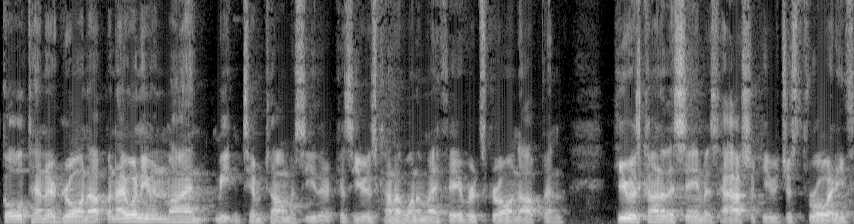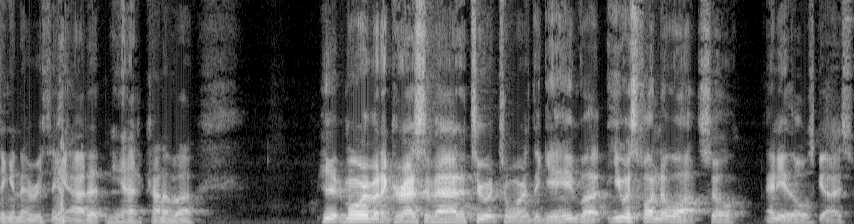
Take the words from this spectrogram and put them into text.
goaltender growing up, and I wouldn't even mind meeting Tim Thomas either because he was kind of one of my favorites growing up, and he was kind of the same as Hasek. He would just throw anything and everything at it, and he had kind of a he had more of an aggressive attitude toward the game, but he was fun to watch. So any of those guys.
